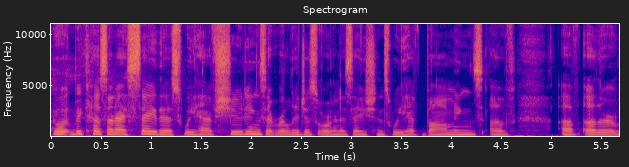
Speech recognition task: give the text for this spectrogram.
Well, because, and I say this, we have shootings at religious organizations. We have bombings of of other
